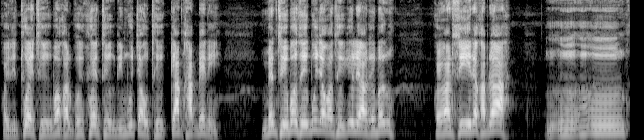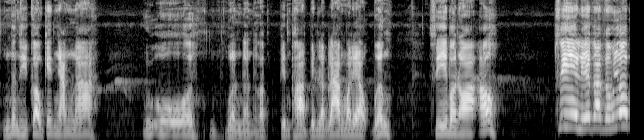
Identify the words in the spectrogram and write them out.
ข่อยสิถ้วยถือบ่คันข่อยถ้วยถือนี่มู่เจ้าถือย่างคักเด้นี่แม่นถือบ่ถือผู้เจ้าก็ถืออยู่แล้วเด้อเบิ่งข่อยว่าซีนะครับด้ออืมอืมอืมอืมนั่นสิเก่าเก็นหยังนะ โอ้โอ้โอ้ยเหมือนนั่นนะครับเป็นภาพเป็นล่างๆมาแล้ว เบิ่งซีบ่หนอเอาซีเหลียครับท่านผู้ชม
